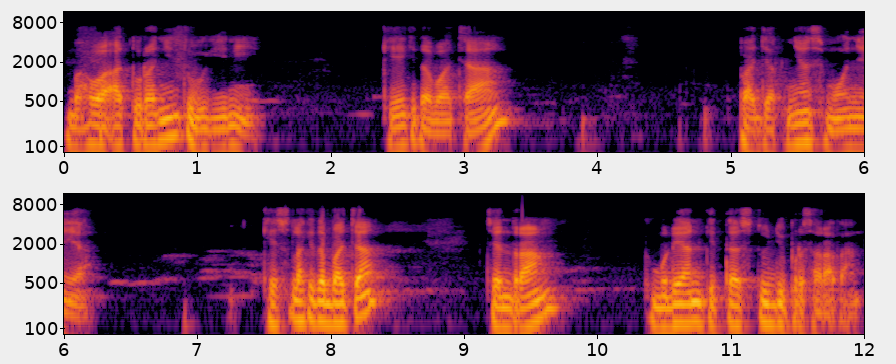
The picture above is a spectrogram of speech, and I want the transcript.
bahwa aturannya itu begini. Oke, kita baca. Pajaknya semuanya ya. Oke, setelah kita baca, centang, kemudian kita setuju persyaratan.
